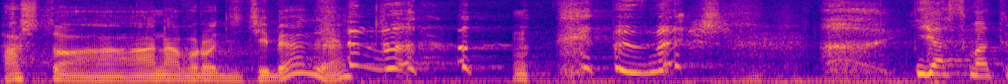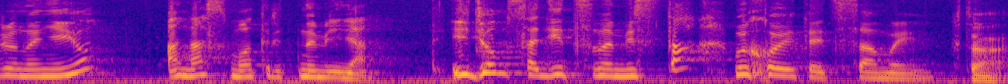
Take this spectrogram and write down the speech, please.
А что, а- она вроде тебя, да? Ты знаешь, я смотрю на нее, она смотрит на меня. Идем садиться на места, выходят эти самые. Кто?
